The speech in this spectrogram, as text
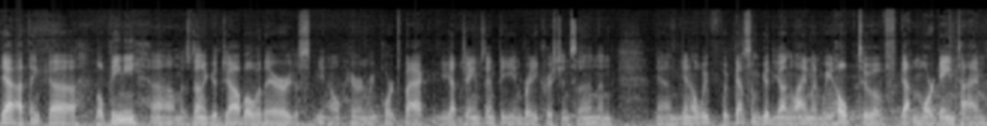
Yeah, I think uh, Lopini um, has done a good job over there. Just you know, hearing reports back, you got James Empey and Brady Christensen, and and you know we've we've got some good young linemen. We hope to have gotten more game time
